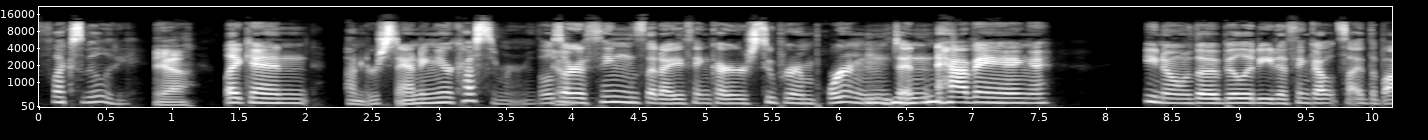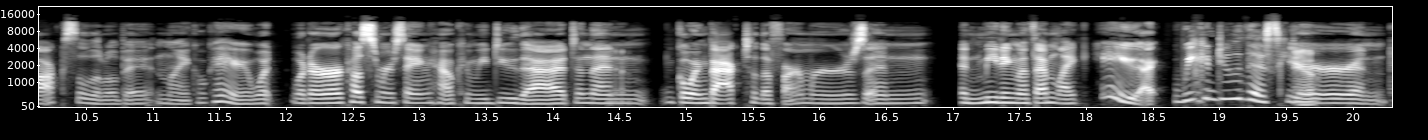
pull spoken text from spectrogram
flexibility Yeah. like in understanding your customer those Yeah. are things that i think are super important Mhm. and having you know the ability to think outside the box a little bit and like okay what what are our customers saying how can we do that and then going back to the farmers and and meeting with them like hey I, we can do this here and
